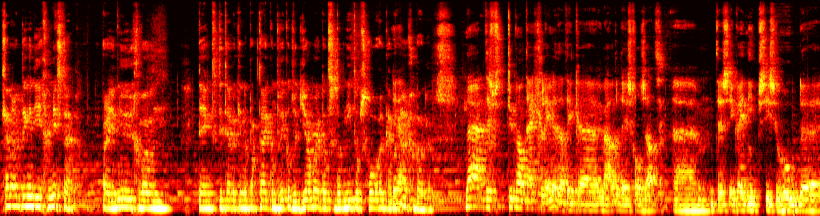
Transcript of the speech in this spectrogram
Zijn er ook dingen die je gemist hebt? Waar je nu gewoon denkt, dit heb ik in de praktijk ontwikkeld. Wat jammer dat ze dat niet op school ook hebben ja. aangeboden. Nou ja, het is natuurlijk wel een tijdje geleden dat ik uh, überhaupt op deze school zat. Um, dus ik weet niet precies hoe, de,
